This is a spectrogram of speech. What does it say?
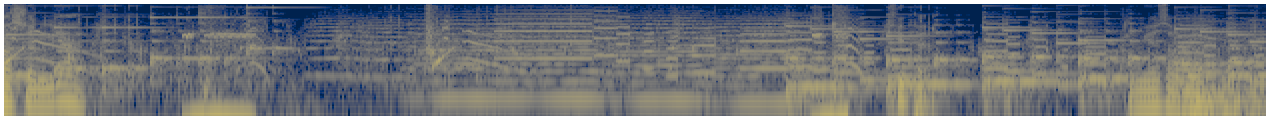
pas celui-là. Super. Mieux en.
